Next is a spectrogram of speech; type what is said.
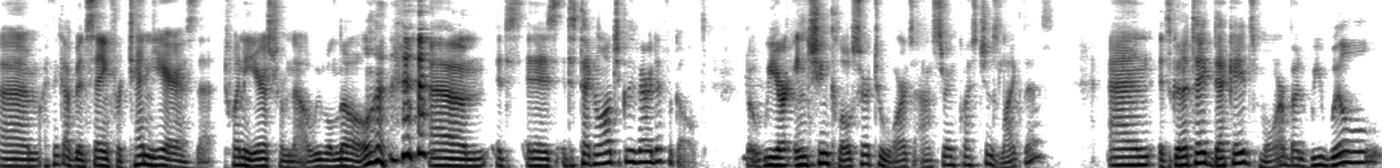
Um, I think I've been saying for 10 years that 20 years from now we will know. um, it's, it, is, it is technologically very difficult, but we are inching closer towards answering questions like this. And it's going to take decades more, but we will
